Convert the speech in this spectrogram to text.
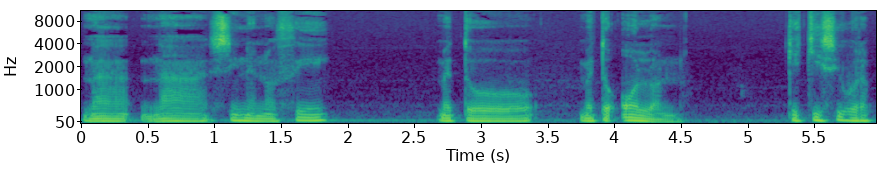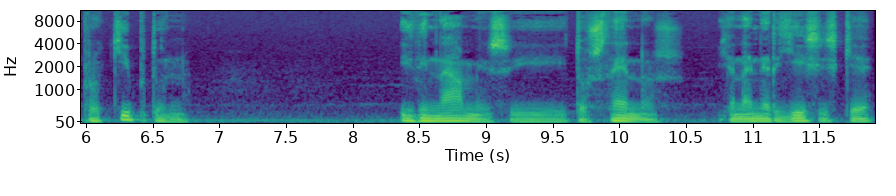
να, να συνενωθεί με το, με το όλον και εκεί σίγουρα προκύπτουν οι δυνάμεις, η, το σθένος για να ενεργήσεις και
